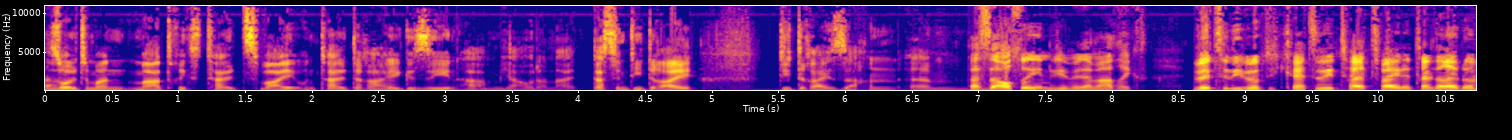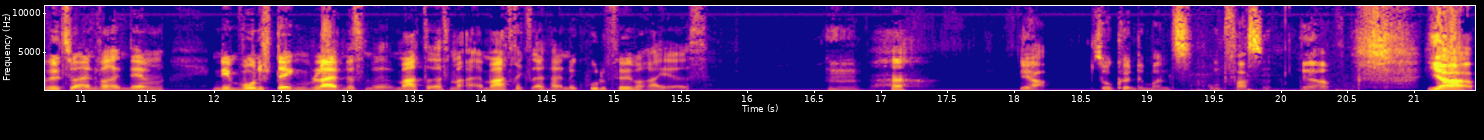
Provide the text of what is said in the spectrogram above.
und sollte man Matrix Teil 2 und Teil 3 gesehen haben, ja oder nein? Das sind die drei, die drei Sachen. Ähm, Das ist auch so ähnlich wie mit der Matrix. Willst du die Wirklichkeit sehen, Teil 2 oder Teil 3, oder willst du einfach in dem, in dem Wunsch stecken bleiben, dass Mat- dass Ma- Matrix einfach eine coole Filmreihe ist? ja, so könnte man es umfassen. Ja. Ja,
